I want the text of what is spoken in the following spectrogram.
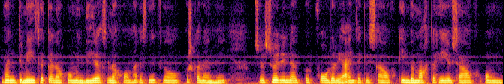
want die menslike liggaam en diere se liggame is nie veel verskillend nie. So so dit bevorder jy eintlik jouself en bemagtig jy jouself om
